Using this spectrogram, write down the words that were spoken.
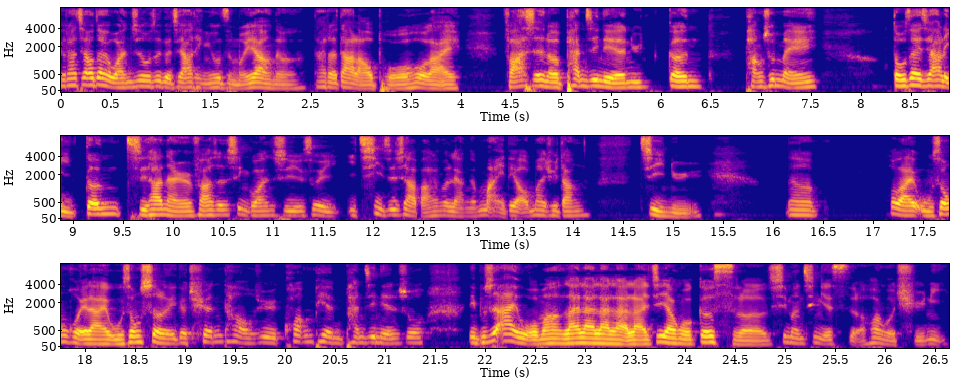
可他交代完之后，这个家庭又怎么样呢？他的大老婆后来发现了潘金莲跟庞春梅都在家里跟其他男人发生性关系，所以一气之下把他们两个卖掉，卖去当妓女。那后来武松回来，武松设了一个圈套去诓骗潘金莲说：“你不是爱我吗？来来来来来，既然我哥死了，西门庆也死了，换我娶你。”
